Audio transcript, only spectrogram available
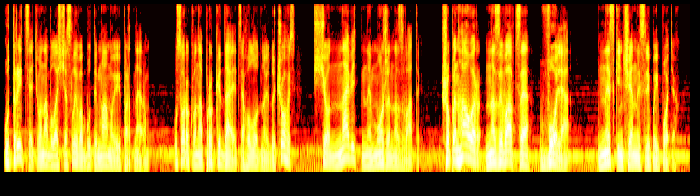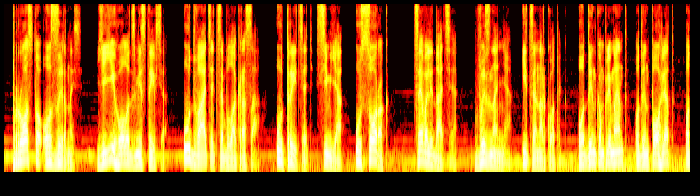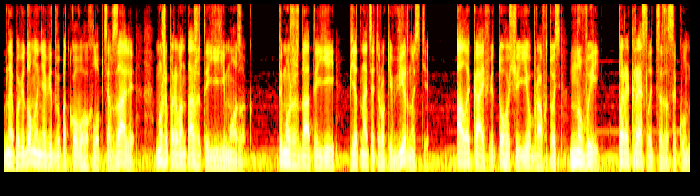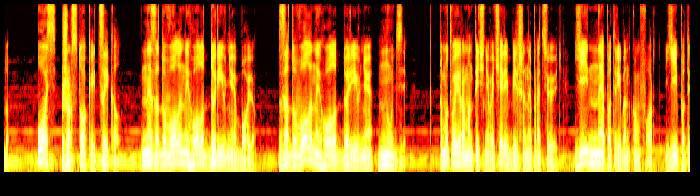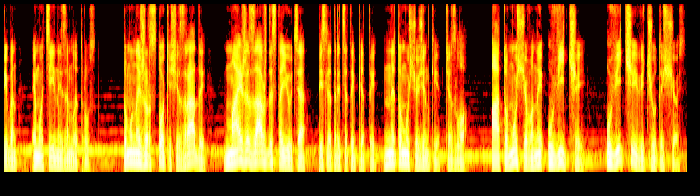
У 30 вона була щаслива бути мамою і партнером. У 40 вона прокидається голодною до чогось, що навіть не може назвати. Шопенгауер називав це воля, нескінченний сліпий потяг. Просто озирнись. Її голод змістився. У 20 це була краса, у 30 сім'я, у 40 це валідація, визнання і це наркотик. Один комплімент, один погляд, одне повідомлення від випадкового хлопця в залі може перевантажити її мозок. Ти можеш дати їй 15 років вірності, але кайф від того, що її обрав хтось новий, перекреслить це за секунду. Ось жорстокий цикл. Незадоволений голод дорівнює болю, задоволений голод дорівнює нудзі. Тому твої романтичні вечері більше не працюють. Їй не потрібен комфорт, їй потрібен емоційний землетрус. Тому найжорстокіші зради майже завжди стаються після 35. Не тому, що жінки вче зло, а тому, що вони у відчаї, у відчаї відчути щось.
